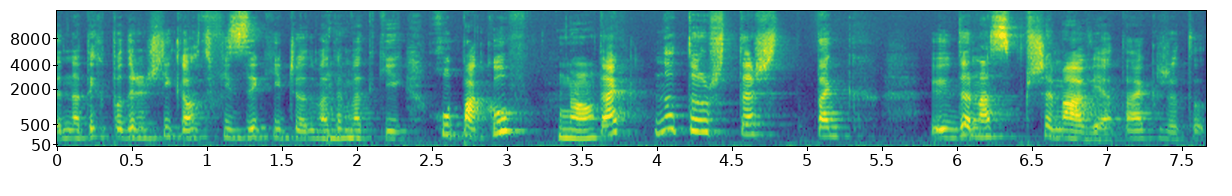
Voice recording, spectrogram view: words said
y, na tych podręcznikach od fizyki czy od matematyki chłopaków, No. tak? No to już też tak y, do nas przemawia, tak? Że to,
